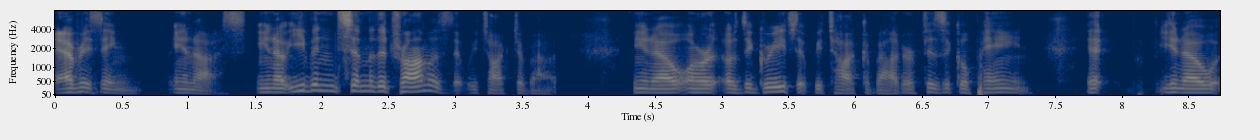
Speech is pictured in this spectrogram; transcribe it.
everything in us. You know, even some of the traumas that we talked about, you know, or, or the grief that we talk about, or physical pain. It, you know,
